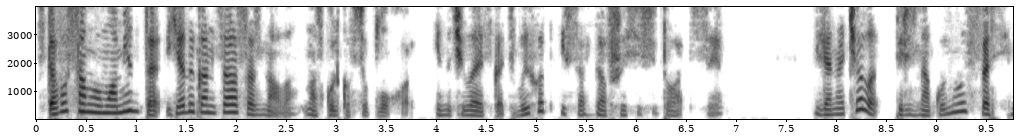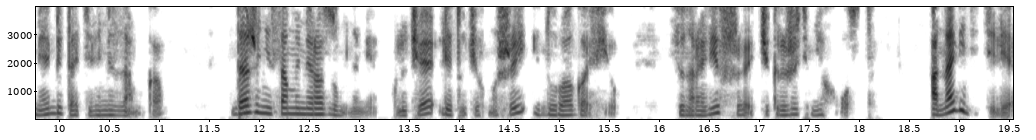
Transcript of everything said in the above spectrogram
С того самого момента я до конца осознала, насколько все плохо, и начала искать выход из создавшейся ситуации. Для начала перезнакомилась со всеми обитателями замка. Даже не самыми разумными, включая летучих мышей и дуру Агафью, все норовившую чекрыжить мне хвост. Она, видите ли,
